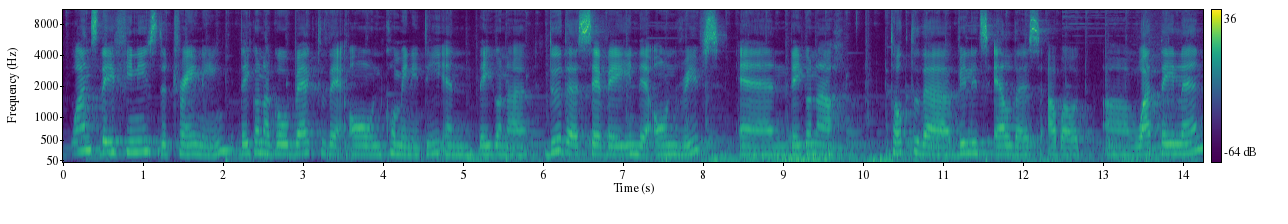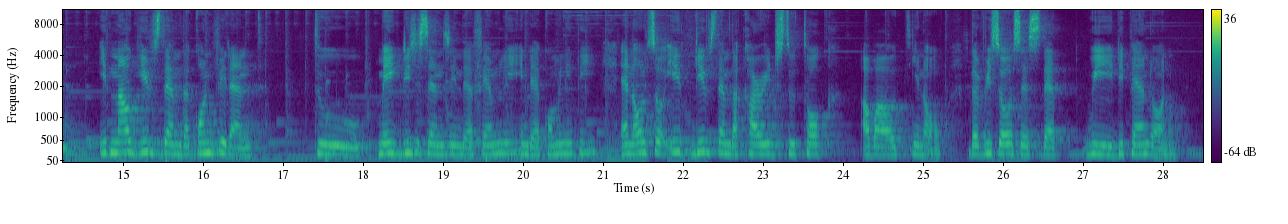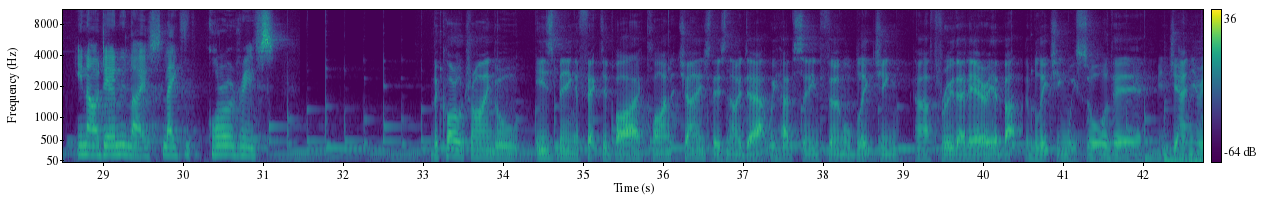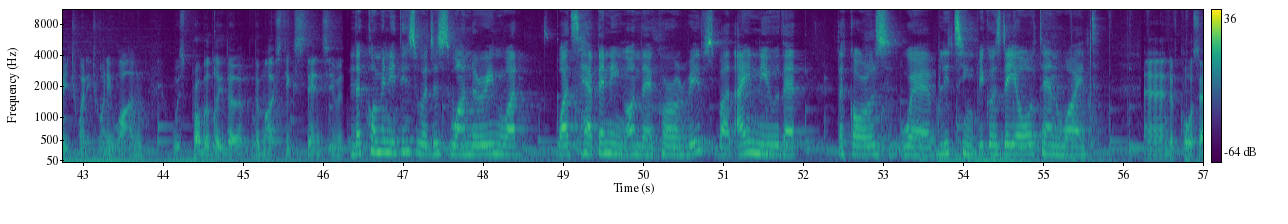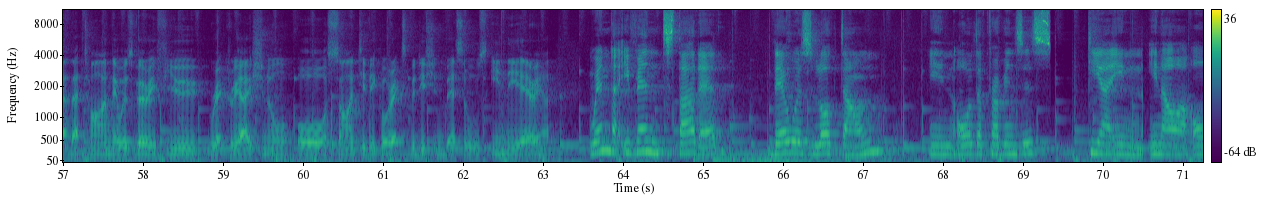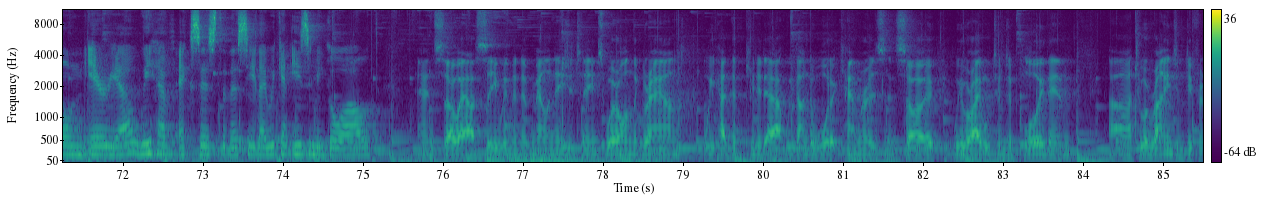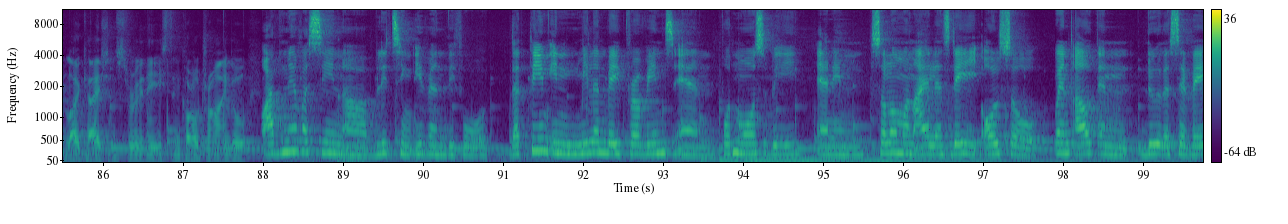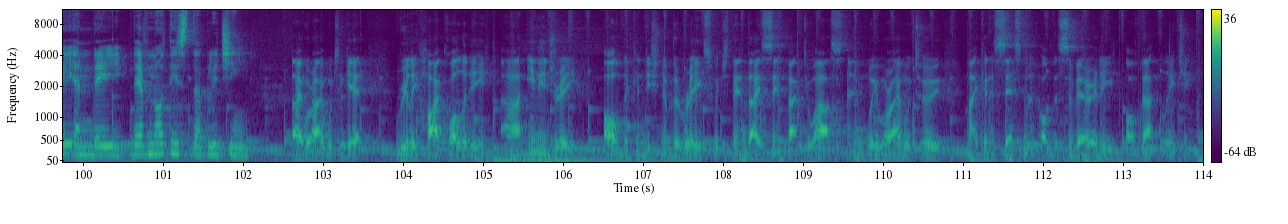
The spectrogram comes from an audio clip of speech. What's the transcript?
Once they finish the training, they're gonna go back to their own community and they're gonna do the survey in their own reefs and they're gonna talk to the village elders about uh, what they learn, it now gives them the confidence to make decisions in their family, in their community, and also it gives them the courage to talk about, you know, the resources that we depend on in our daily lives, like coral reefs. The Coral Triangle is being affected by climate change. There's no doubt we have seen thermal bleaching uh, through that area, but the bleaching we saw there in January 2021 was probably the, the most extensive. The communities were just wondering what, what's happening on their coral reefs, but I knew that the corals were bleaching because they all turn white and of course at that time there was very few recreational or scientific or expedition vessels in the area. When the event started, there was lockdown in all the provinces. Here in, in our own area, we have access to the sea, like we can easily go out. And so our Sea Women of Melanesia teams were on the ground. We had them kitted out with underwater cameras and so we were able to deploy them uh, to a range of different locations through the Eastern Coral Triangle. I've never seen uh, bleaching even before. The team in Milne Bay Province and Port Moresby and in Solomon Islands, they also went out and do the survey and they, they've noticed the bleaching. They were able to get really high quality uh, imagery of the condition of the reefs, which then they sent back to us and we were able to make an assessment of the severity of that bleaching.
